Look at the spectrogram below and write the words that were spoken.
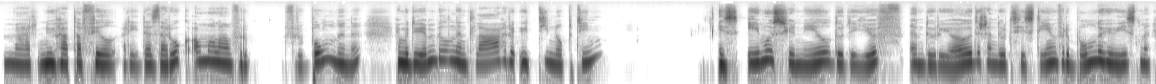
maar nu gaat dat veel... Allee, dat is daar ook allemaal aan ver- verbonden. Hè. Je moet je inbeelden in het lagere, uw 10 op 10 is emotioneel door de juf en door je ouders en door het systeem verbonden geweest met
